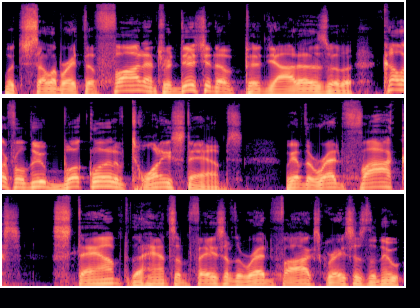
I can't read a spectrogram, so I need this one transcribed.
which celebrate the fun and tradition of pinatas with a colorful new booklet of 20 stamps. We have the Red Fox stamp. The handsome face of the Red Fox graces the new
